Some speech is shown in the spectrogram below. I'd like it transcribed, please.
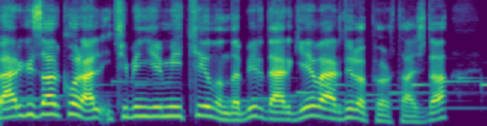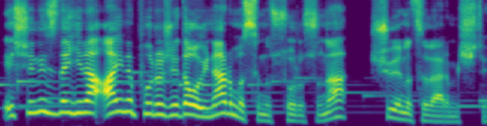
Bergüzar Korel 2022 yılında bir dergiye verdiği röportajda eşinizle yine aynı projede oynar mısınız sorusuna şu yanıtı vermişti.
